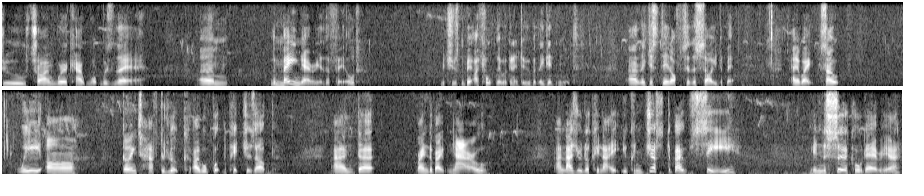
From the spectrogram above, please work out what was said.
to try and work out what was there. Um, the main area of the field, which was the bit I thought they were going to do, but they didn't uh, they just did off to the side a bit. Anyway, so we are going to have to look. I will put the pictures up and uh, round about now. And as you're looking at it, you can just about see in the circled area.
